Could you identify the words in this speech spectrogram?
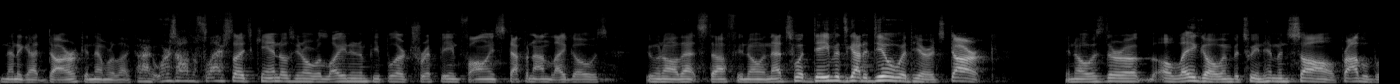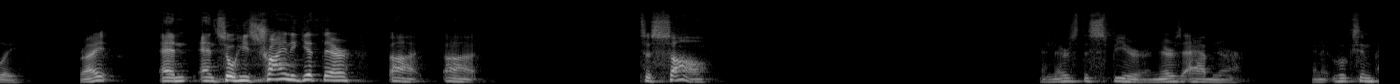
and then it got dark. And then we're like, all right, where's all the flashlights, candles? You know, we're lighting them. People are tripping, falling, stepping on Legos, doing all that stuff, you know. And that's what David's got to deal with here. It's dark. You know, is there a, a Lego in between him and Saul? Probably, right? And, and so he's trying to get there uh, uh, to Saul and there's the spear, and there's Abner. And it looks imp-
